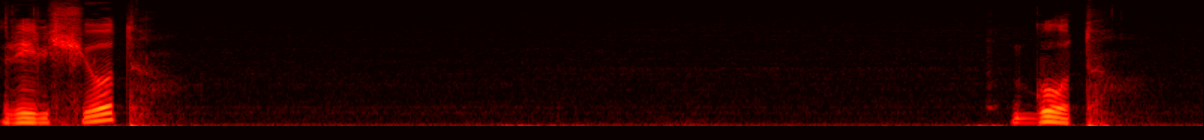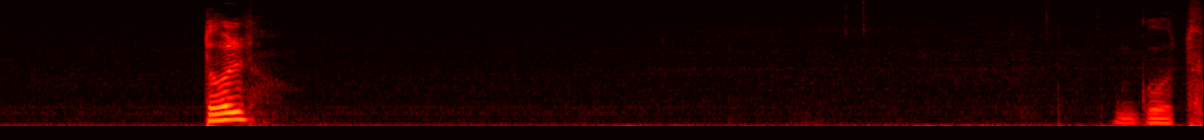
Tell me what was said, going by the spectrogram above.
Рель счет. Год. Толь. Год.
